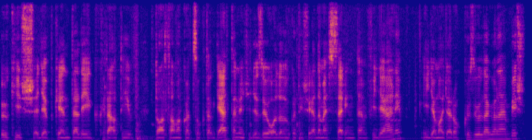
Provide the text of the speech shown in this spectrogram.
ők is egyébként elég kreatív tartalmakat szoktak gyártani, úgyhogy az ő oldalukat is érdemes szerintem figyelni így a magyarok közül legalábbis.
